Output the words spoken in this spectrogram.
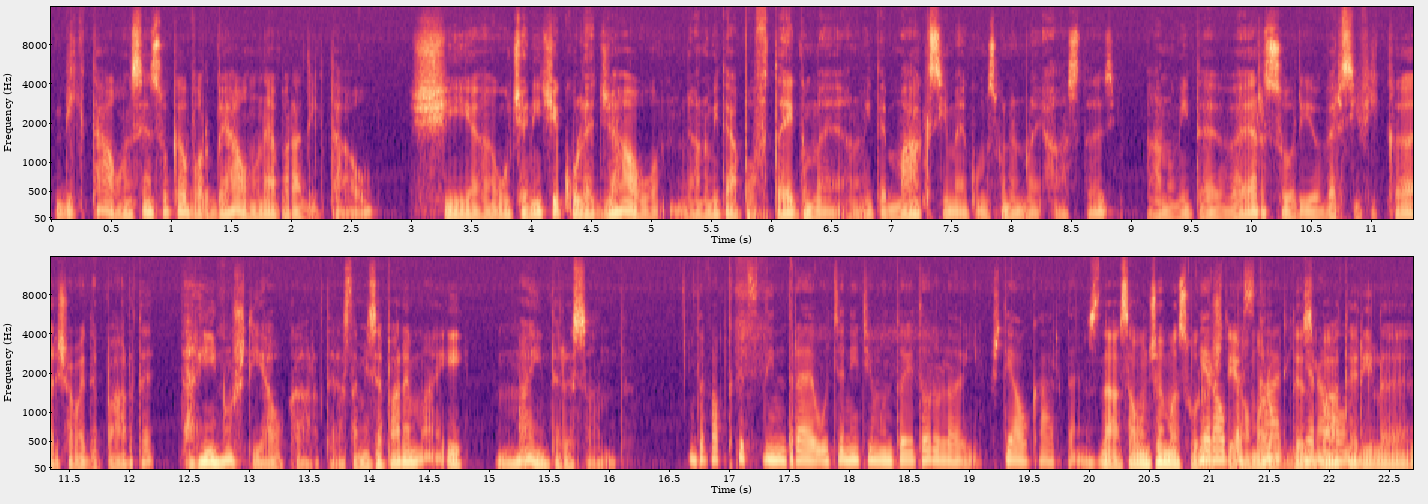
dictau, în sensul că vorbeau, nu neapărat dictau, și uh, ucenicii culegeau anumite apoftegme, anumite maxime, cum spunem noi astăzi, anumite versuri, versificări și așa mai departe, dar ei nu știau carte. Asta mi se pare mai, mai interesant. De fapt, câți dintre ucenicii Mântuitorului știau carte? Da, sau în ce măsură Erau știau? Mă rog, pescari, dezbaterile,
